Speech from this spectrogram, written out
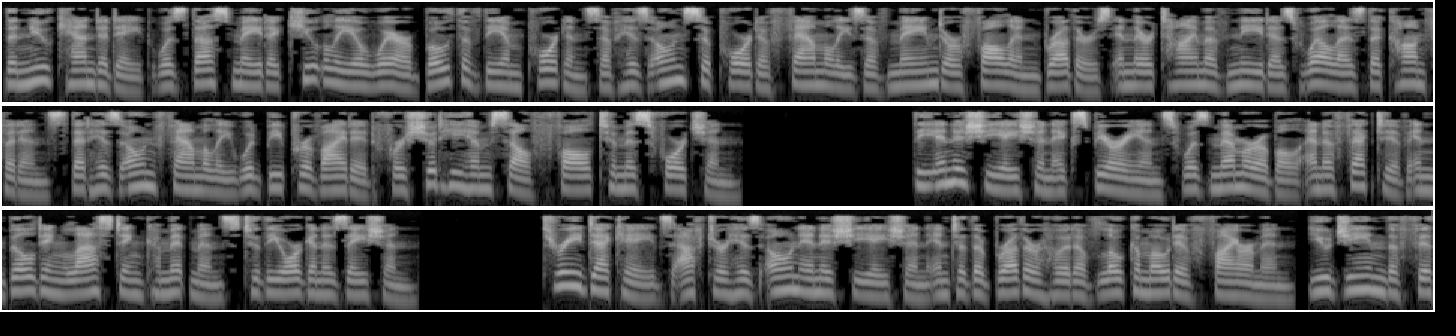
the new candidate was thus made acutely aware both of the importance of his own support of families of maimed or fallen brothers in their time of need as well as the confidence that his own family would be provided for should he himself fall to misfortune. The initiation experience was memorable and effective in building lasting commitments to the organization. Three decades after his own initiation into the Brotherhood of Locomotive Firemen, Eugene V.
